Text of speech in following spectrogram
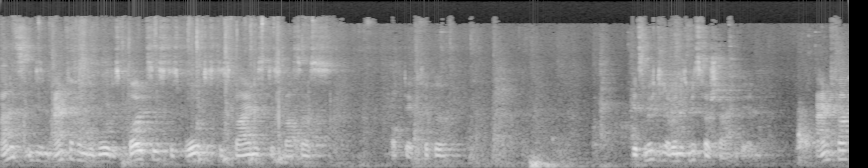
Alles in diesem einfachen Symbol des Kreuzes, des Brotes, des Weines, des Wassers, auch der Krippe. Jetzt möchte ich aber nicht missverstanden werden. Einfach,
